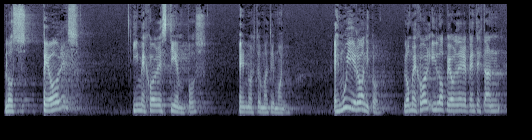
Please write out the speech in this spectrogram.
los peores y mejores tiempos en nuestro matrimonio. Es muy irónico, lo mejor y lo peor de repente están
